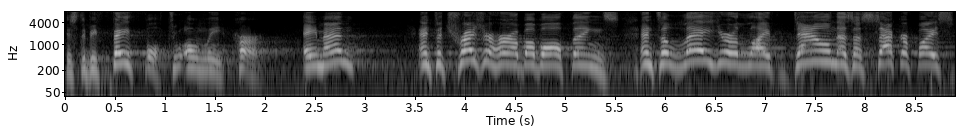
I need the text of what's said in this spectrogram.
is to be faithful to only her. Amen? And to treasure her above all things, and to lay your life down as a sacrifice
